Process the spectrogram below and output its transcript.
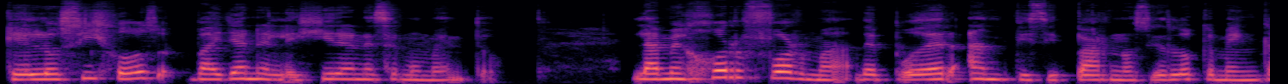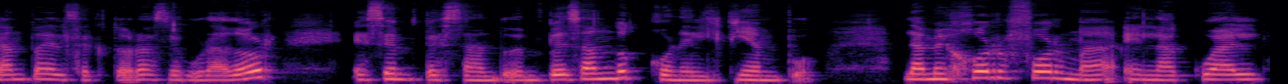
que los hijos vayan a elegir en ese momento. La mejor forma de poder anticiparnos, y es lo que me encanta del sector asegurador, es empezando, empezando con el tiempo. La mejor forma en la cual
